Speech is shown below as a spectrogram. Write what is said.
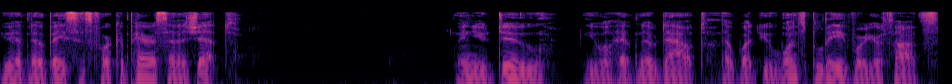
You have no basis for comparison as yet. When you do, you will have no doubt that what you once believed were your thoughts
